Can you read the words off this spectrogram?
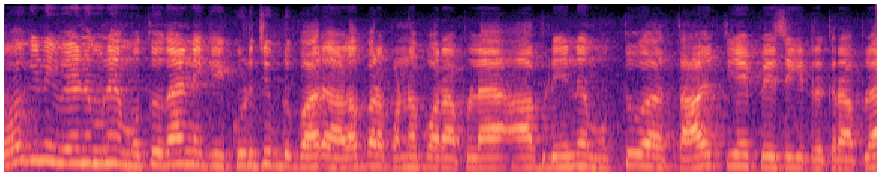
ரோகிணி வேணும்னே முத்து தான் இன்றைக்கி குடிச்சுக்கிட்டு பாரு அலப்பறை பண்ண போகிறாப்புல அப்படின்னு முத்துவை தாழ்த்தியே பேசிக்கிட்டு இருக்கிறாப்புல.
